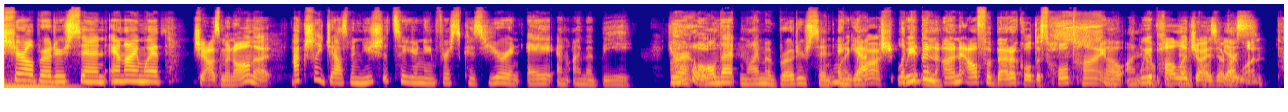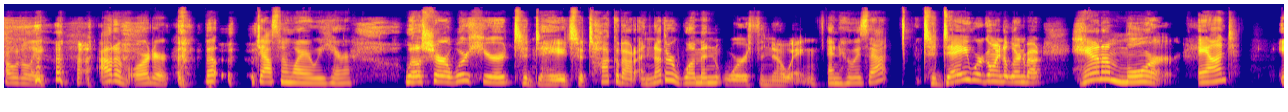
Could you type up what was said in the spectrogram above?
is Cheryl Brodersen, and I'm with. Jasmine Allnut. Actually, Jasmine, you should say your name first because you're an A and I'm a B. You're an Oh. Allnut and I'm a Brodersen. Oh my and yet, gosh, we've been me. unalphabetical this whole time. So unalphabetical. we apologize, unalphabetical. Yes, everyone. totally out of order. But Jasmine, why are we here? Well, Cheryl, we're here today to talk about another woman worth knowing. And who is that? Today, we're going to learn about Hannah More. And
